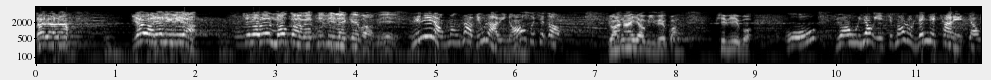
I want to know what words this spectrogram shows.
လားကွာလာလာလာရပါတယ်လေးလေးကကျွန်တော်တို့နောက်ကပဲဖြည်းဖြည်းလိုက်ခဲ့ပါမယ်နင်းနေတော့မှောင်စပြုတ်လာပြီနော်ကိုချစ်ကောင်ရွာနာရောက်ပြီပဲကွာဖြစ်ဖြစ်ပေါ့ဟိုးရွာကိုရောက်ရင်ကျမတို့လက်နဲ့ချတဲ့အကြောင်း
